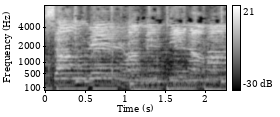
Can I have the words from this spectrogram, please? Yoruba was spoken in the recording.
Sangue, a menina mais.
